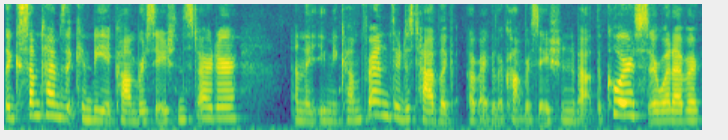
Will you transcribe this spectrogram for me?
like sometimes it can be a conversation starter, and that you become friends or just have like a regular conversation about the course or whatever.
